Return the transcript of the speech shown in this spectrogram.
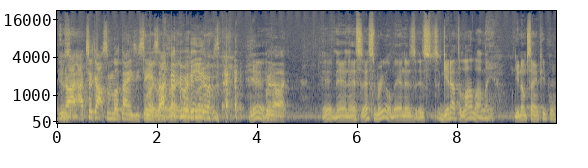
You know, I, I took out some little things he said. Right, so right, right, right, you know what I'm saying? Yeah. But uh, Yeah, man, that's that's real, man. Is is get out to La La Land. You know what I'm saying? People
